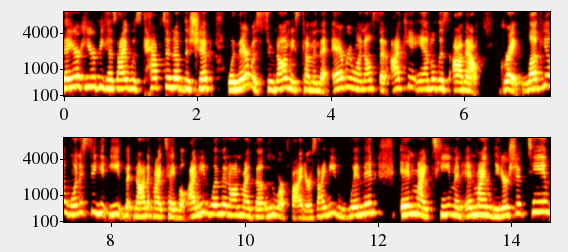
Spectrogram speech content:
They are here because I was captain of the ship when there was tsunamis coming that everyone else said, I can't handle this. I'm out. Great. Love you. Want to see you eat, but not at my table. I need women on my boat who are fighters. I need women in my team and in my leadership team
